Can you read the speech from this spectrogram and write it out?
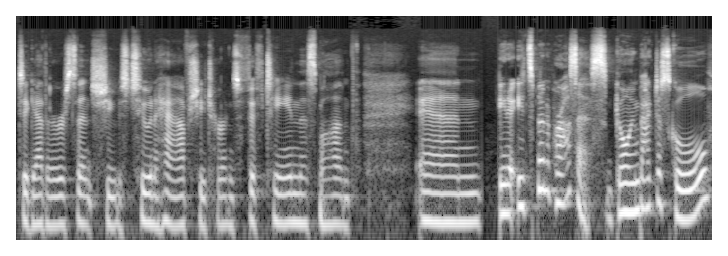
together since she was two and a half. She turns 15 this month. And, you know, it's been a process going back to school.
